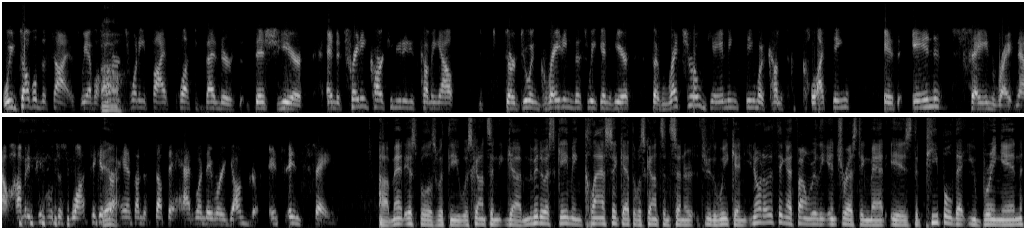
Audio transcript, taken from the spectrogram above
We doubled the size. We have 125 plus vendors this year and the trading card community is coming out. They're doing grading this weekend here. The retro gaming scene when it comes to collecting is insane right now. How many people just want to get yeah. their hands on the stuff they had when they were younger? It's insane. Uh, Matt Isbell is with the Wisconsin uh, Midwest Gaming Classic at the Wisconsin Center through the weekend. You know, another thing I found really interesting, Matt, is the people that you bring in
